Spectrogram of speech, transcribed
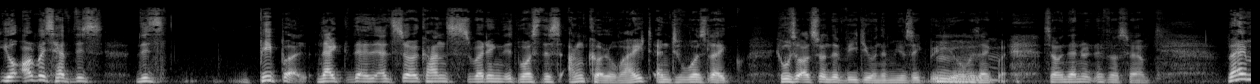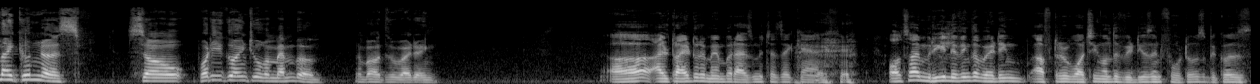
you always have this this people. Like the, at Sir Khan's wedding, it was this uncle, right? And who was like, who was also in the video, in the music video. Was like, so and then it was her. Well, my goodness. So, what are you going to remember about the wedding? Uh, I'll try to remember as much as I can. also, I'm reliving the wedding after watching all the videos and photos because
